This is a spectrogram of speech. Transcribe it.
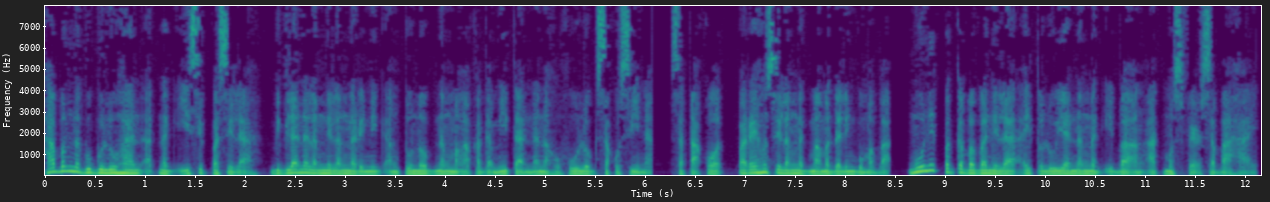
Habang naguguluhan at nag-iisip pa sila, bigla na lang nilang narinig ang tunog ng mga kagamitan na nahuhulog sa kusina. Sa takot, pareho silang nagmamadaling bumaba. Ngunit pagkababa nila ay tuluyan ng nag-iba ang atmosphere sa bahay.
